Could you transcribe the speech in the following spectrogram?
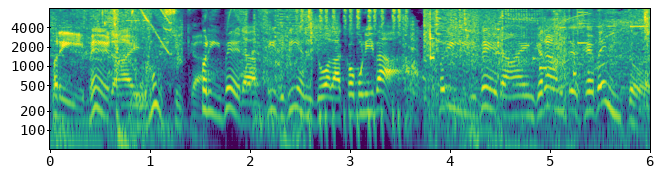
primera en música, primera sirviendo a la comunidad, primera en grandes eventos,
